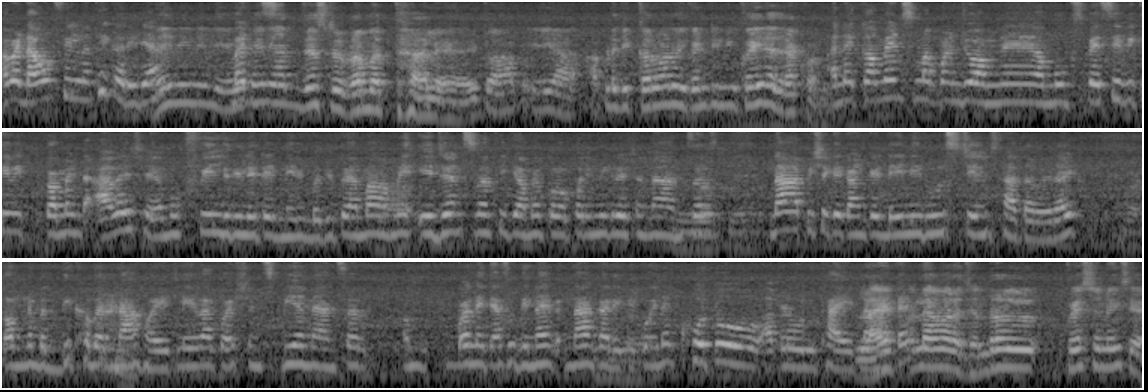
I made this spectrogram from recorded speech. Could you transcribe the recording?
હવે ડાઉન ફીલ નથી કરી રહ્યા. નહીં નહીં નહીં એવું કઈ આ જસ્ટ રમત હાલે. એ તો આપ એ આપણે જે કરવાનું એ કન્ટિન્યુ કરીને જ રાખવાનું. અને કમેન્ટ્સમાં પણ જો અમને અમુક સ્પેસિફિક એવી કમેન્ટ આવે છે અમુક ફિલ્ડ રિલેટેડ ને એવી બધી તો એમાં અમે એજન્ટ્સ નથી કે અમે પ્રોપર ઇમિગ્રેશન ના આન્સર ના આપી શકીએ કારણ કે ડેઈલી રૂલ્સ ચેન્જ થતા હોય રાઈટ તો અમને બધી ખબર ના હોય એટલે એવા ક્વેશ્ચન્સ બી અમે આન્સર બને ત્યાં સુધી ના- કરી કે કોઈને ખોટો આપણે ઓલું થાય એટલા માટે. એટલે અમારા જનરલ ક્વેશ્ચન નહીં છે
